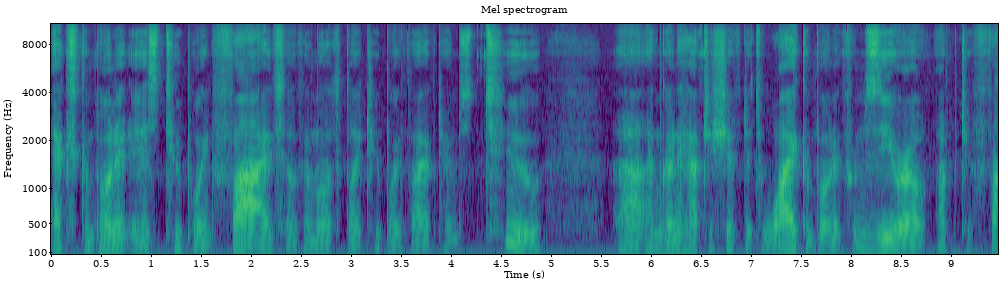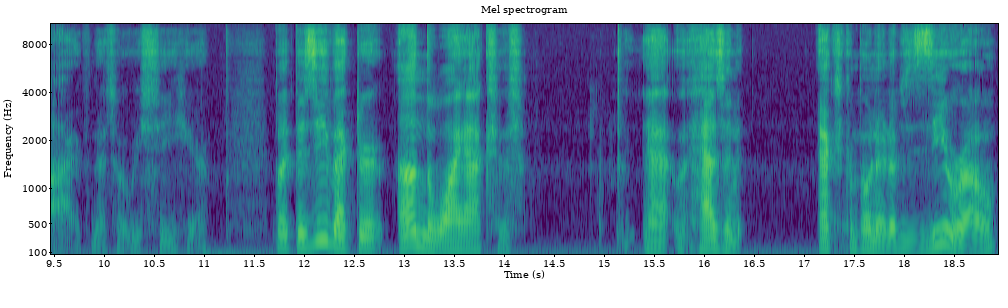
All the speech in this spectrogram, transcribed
x component is 2.5. So if I multiply 2.5 times 2, uh, I'm going to have to shift its y component from 0 up to 5. And that's what we see here. But the z vector on the y-axis uh, has an x component of 0.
